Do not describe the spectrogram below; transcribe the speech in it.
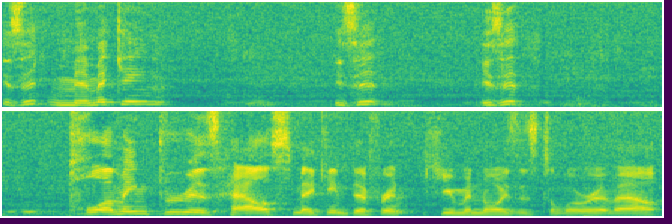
Is it mimicking? Is it is it plumbing through his house making different human noises to lure him out?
